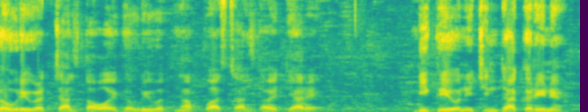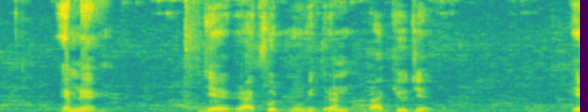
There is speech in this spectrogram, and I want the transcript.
ગૌરીવ્રત ચાલતા હોય ગૌરીવ્રતના અપવાસ ચાલતા હોય, ત્યારે દીકરીઓની ચિંતા કરીને એમણે જે ડ્રાયફ્રૂટનું વિતરણ રાખ્યું છે, એ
